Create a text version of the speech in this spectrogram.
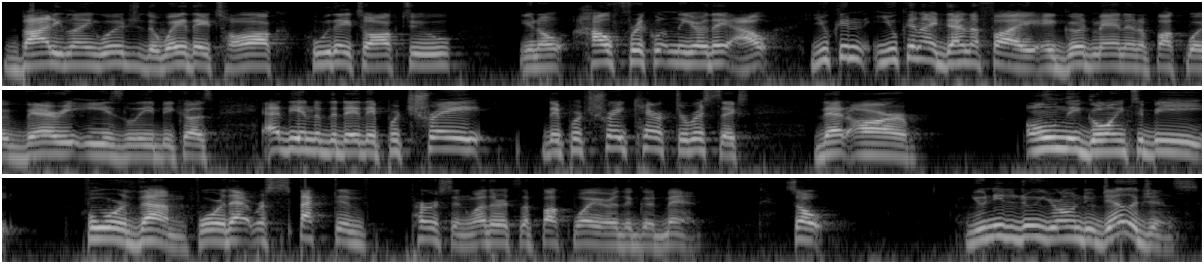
Body language, the way they talk, who they talk to, you know, how frequently are they out? You can you can identify a good man and a fuckboy very easily because at the end of the day they portray they portray characteristics that are only going to be for them, for that respective person, whether it's the fuckboy or the good man. So you need to do your own due diligence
